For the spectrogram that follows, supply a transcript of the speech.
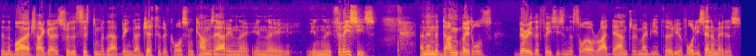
Then the biochar goes through the system without being digested, of course, and comes out in the in the in the feces, and then the dung beetles bury the feces in the soil right down to maybe 30 or 40 centimeters.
